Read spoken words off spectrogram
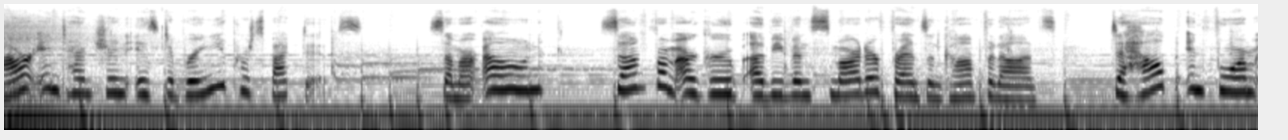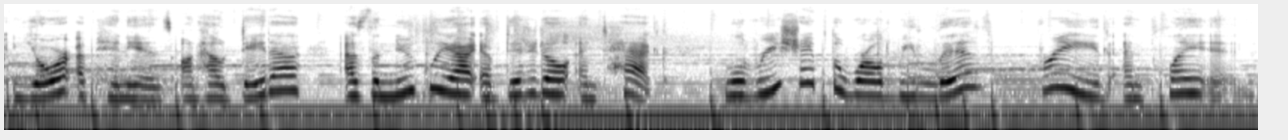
Our intention is to bring you perspectives, some our own, some from our group of even smarter friends and confidants, to help inform your opinions on how data, as the nuclei of digital and tech, will reshape the world we live, breathe, and play in.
